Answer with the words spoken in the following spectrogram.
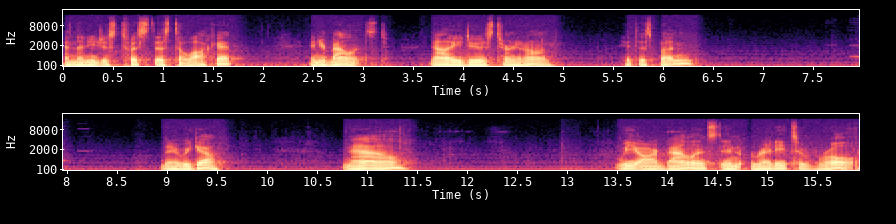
And then you just twist this to lock it, and you're balanced. Now all you do is turn it on. Hit this button. There we go. Now we are balanced and ready to roll.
